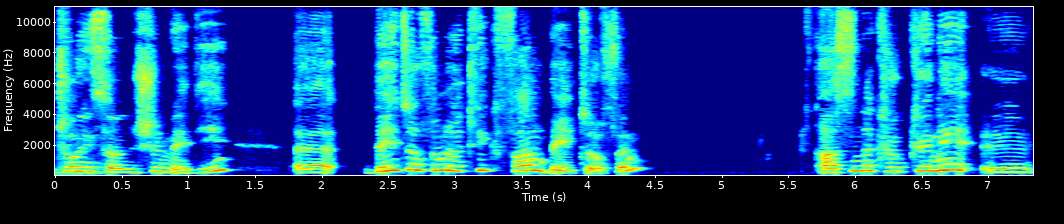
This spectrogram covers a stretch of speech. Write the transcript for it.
Çoğu insanın düşünmediği e, Beethoven, Ludwig van Beethoven aslında kökeni e,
